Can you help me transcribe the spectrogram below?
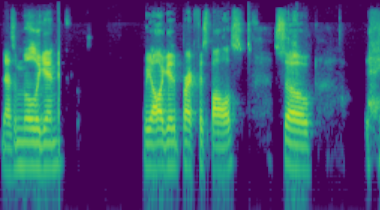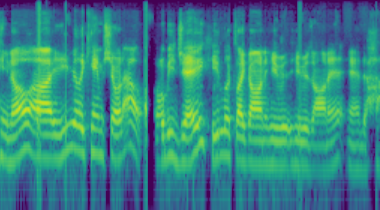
That's a mulligan. We all get breakfast balls. So, you know, uh, he really came showed out. OBJ, he looked like on he he was on it, and uh,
